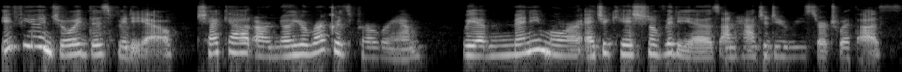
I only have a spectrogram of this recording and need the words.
If you enjoyed this video, check out our Know Your Records program we have many more educational videos on how to do research with us.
